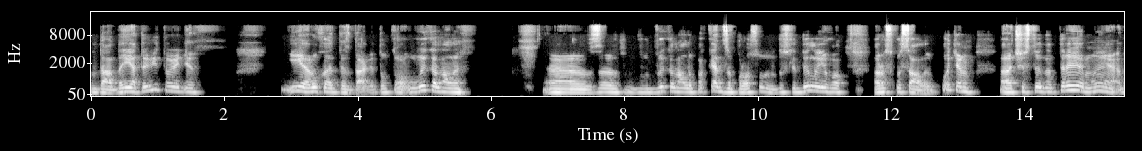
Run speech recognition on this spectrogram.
Да, даєте відповіді і рухаєтесь далі. Тобто виконали, виконали пакет запросу, дослідили його, розписали. Потім е, частина 3 ми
